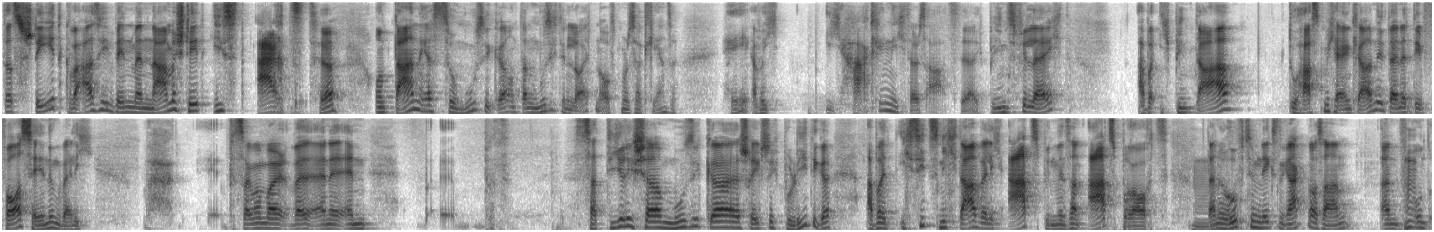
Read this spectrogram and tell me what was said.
das steht quasi, wenn mein Name steht, ist Arzt. Ja? Und dann erst so Musiker und dann muss ich den Leuten oftmals erklären, so, hey, aber ich, ich hakel nicht als Arzt. Ja? Ich bin's vielleicht, aber ich bin da, du hast mich eingeladen in deine TV-Sendung, weil ich, sagen wir mal, weil eine, ein äh, satirischer Musiker, Schrägstrich Politiker, aber ich sitze nicht da, weil ich Arzt bin. Wenn es einen Arzt braucht, dann ruft es im nächsten Krankenhaus an, an und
